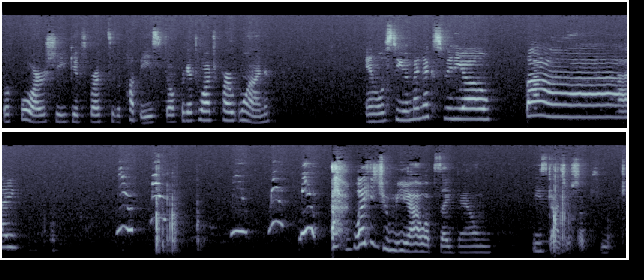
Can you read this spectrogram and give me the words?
before she gives birth to the puppies. Don't forget to watch part one. And we'll see you in my next video. Bye! Why did you meow upside down? These guys are so cute.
